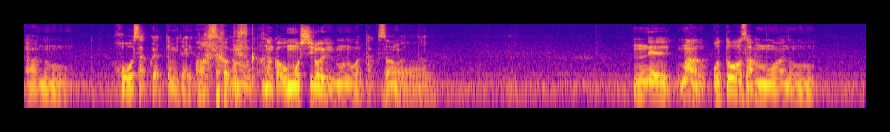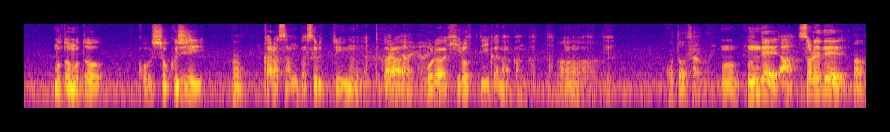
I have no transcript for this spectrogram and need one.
あの豊作やったみたいで。あそうですか。ん。なんか面白いものがたくさんあった。んでまあお父さんもあのもともとこう食事うん。から参加するっていうのやったから、俺は拾っていかなあかんかったっていうのがあって。お父さんがうん、ほんであそれであ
